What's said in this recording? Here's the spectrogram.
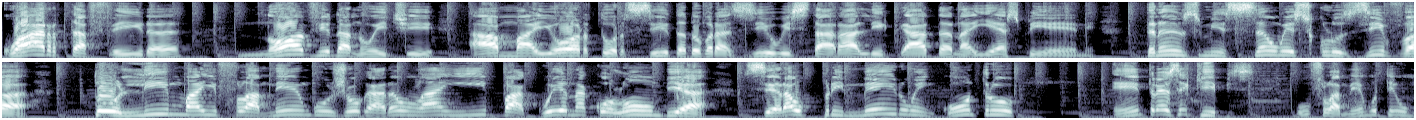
quarta-feira, nove da noite, a maior torcida do Brasil estará ligada na ESPN. Transmissão exclusiva. Tolima e Flamengo jogarão lá em Ibagué, na Colômbia. Será o primeiro encontro entre as equipes. O Flamengo tem um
